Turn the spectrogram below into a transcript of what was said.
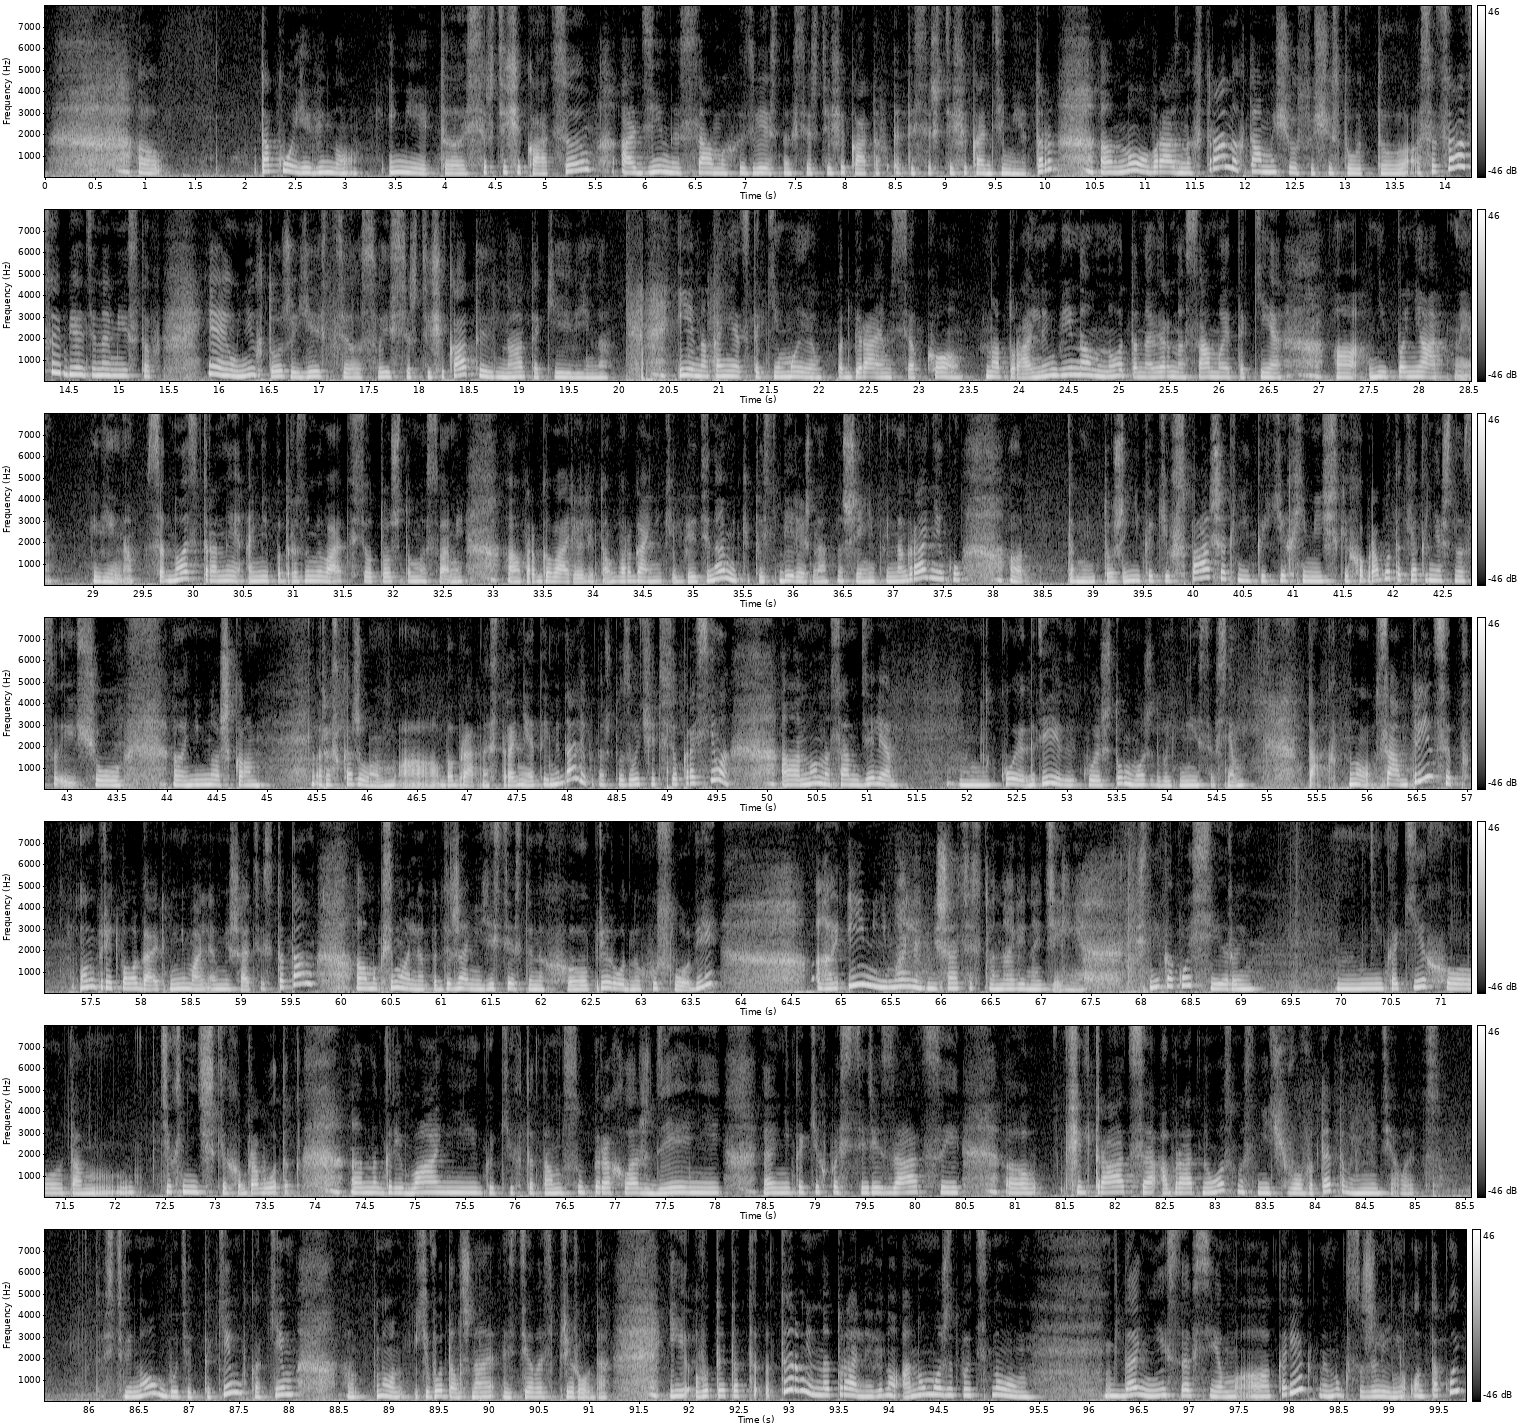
Такое вино имеет э, сертификацию. Один из самых известных сертификатов это сертификат Диметр. Э, но в разных странах там еще существуют э, ассоциации биодинамистов, и у них тоже есть свои сертификаты на такие вина. И наконец-таки мы подбираемся к натуральным винам, но это, наверное, самые такие а, непонятные вина. С одной стороны, они подразумевают все то, что мы с вами а, проговаривали там в органике, в биодинамике, то есть бережное отношение к винограднику, а, там тоже никаких вспашек, никаких химических обработок. Я, конечно, еще а, немножко расскажу вам об обратной стороне этой медали, потому что звучит все красиво, но на самом деле кое-где и кое-что может быть не совсем так. Но сам принцип он предполагает минимальное вмешательство там, а, максимальное поддержание естественных э, природных условий а, и минимальное вмешательство на винодельне. То есть никакой серы, никаких э, там технических обработок, э, нагреваний, каких-то там суперохлаждений, никаких пастеризаций, фильтрация, обратный осмос, ничего вот этого не делается есть вино будет таким, каким ну, его должна сделать природа. И вот этот термин натуральное вино, оно может быть, ну, да, не совсем а, корректный, но, к сожалению, он такой.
